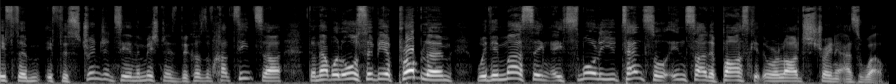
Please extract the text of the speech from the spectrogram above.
if the if the stringency in the Mishnah is because of chatzitza, then that will also be a problem with immersing a smaller utensil inside a basket or a large strainer as well.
